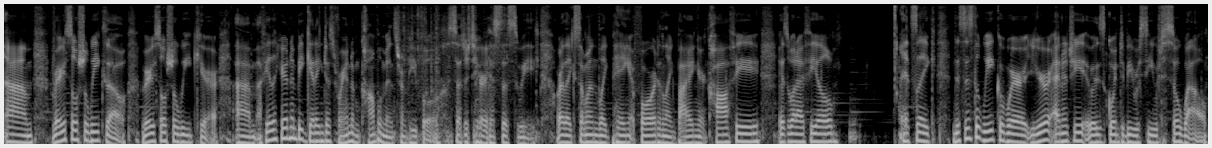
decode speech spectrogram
um very social week though. Very social week here. Um i feel like you're gonna be getting just random compliments from people sagittarius this week. Or like someone like paying it forward and like buying your coffee is what i feel it's like this is the week where your energy is going to be received so well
